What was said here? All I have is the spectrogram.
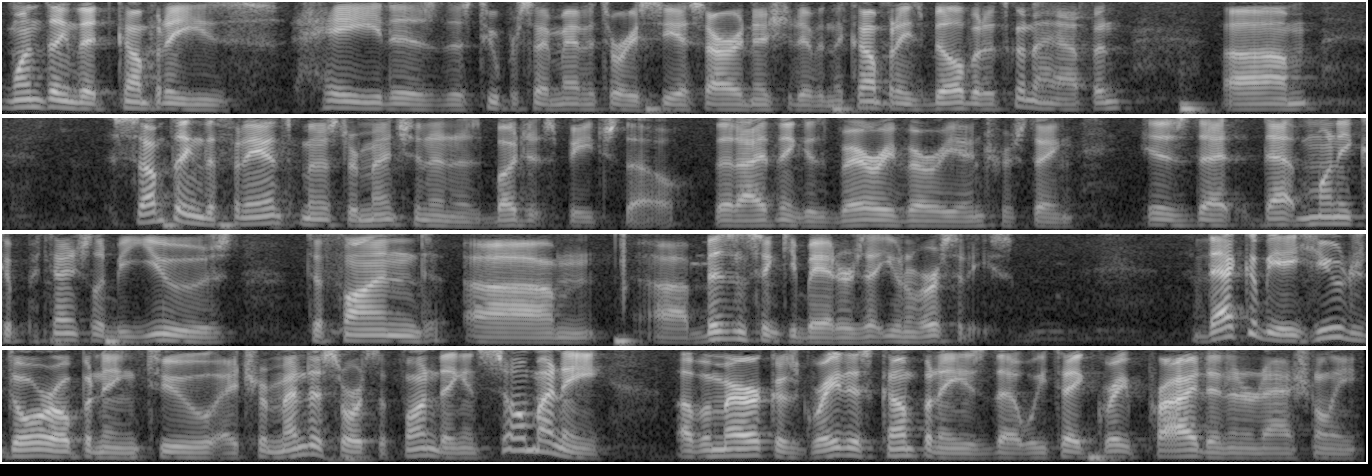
one thing that companies hate is this two percent mandatory CSR initiative in the company's bill, but it's going to happen. Um, Something the finance minister mentioned in his budget speech, though, that I think is very, very interesting, is that that money could potentially be used to fund um, uh, business incubators at universities. That could be a huge door opening to a tremendous source of funding, and so many of America's greatest companies that we take great pride in internationally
